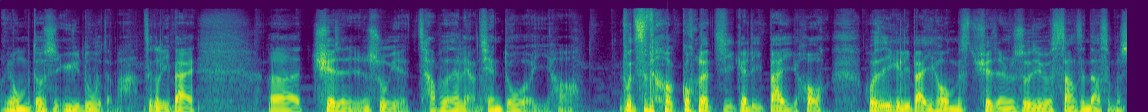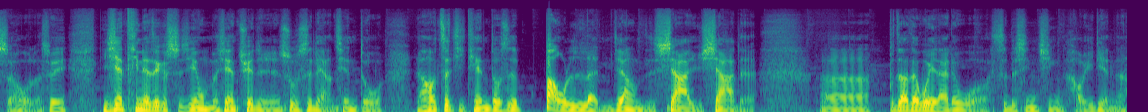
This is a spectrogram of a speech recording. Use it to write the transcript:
因为我们都是预录的嘛，这个礼拜呃确诊人数也差不多在两千多而已哈。不知道过了几个礼拜以后，或者一个礼拜以后，我们确诊人数又上升到什么时候了？所以你现在听的这个时间，我们现在确诊人数是两千多，然后这几天都是爆冷这样子，下雨下的。呃，不知道在未来的我是不是心情好一点呢？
